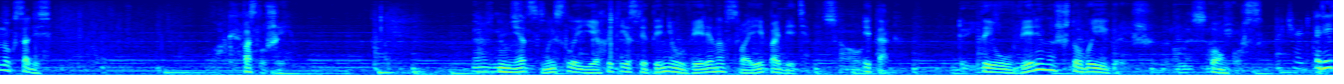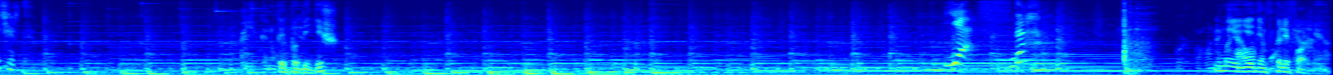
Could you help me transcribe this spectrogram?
Ну-ка, садись. Послушай, нет смысла ехать, если ты не уверена в своей победе. Итак, ты уверена, что выиграешь конкурс? Ричард, Ты победишь? Да, Мы едем в Калифорнию.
